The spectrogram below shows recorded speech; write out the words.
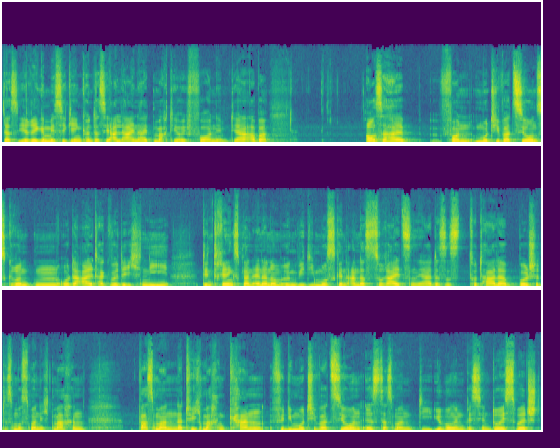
dass ihr regelmäßig gehen könnt, dass ihr alle Einheiten macht, die ihr euch vornehmt. Ja, aber außerhalb von Motivationsgründen oder Alltag würde ich nie den Trainingsplan ändern, um irgendwie die Muskeln anders zu reizen. Ja, das ist totaler Bullshit, das muss man nicht machen. Was man natürlich machen kann für die Motivation ist, dass man die Übungen ein bisschen durchswitcht,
